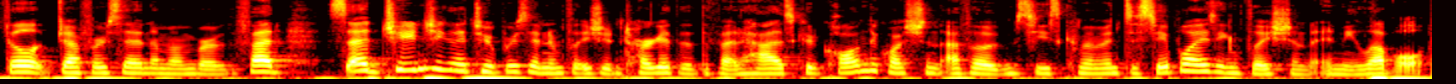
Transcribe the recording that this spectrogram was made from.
Philip Jefferson, a member of the Fed, said changing the 2% inflation target that the Fed has could call into question the FOMC's commitment to stabilizing inflation at any level.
